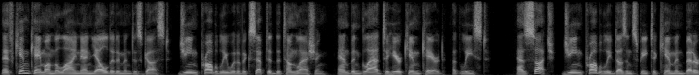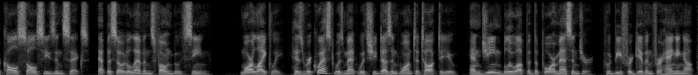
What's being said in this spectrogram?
If Kim came on the line and yelled at him in disgust, Gene probably would have accepted the tongue lashing and been glad to hear Kim cared, at least. As such, Gene probably doesn't speak to Kim in Better Call Saul Season 6, Episode 11's phone booth scene. More likely, his request was met with she doesn't want to talk to you, and Gene blew up at the poor messenger, who'd be forgiven for hanging up.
